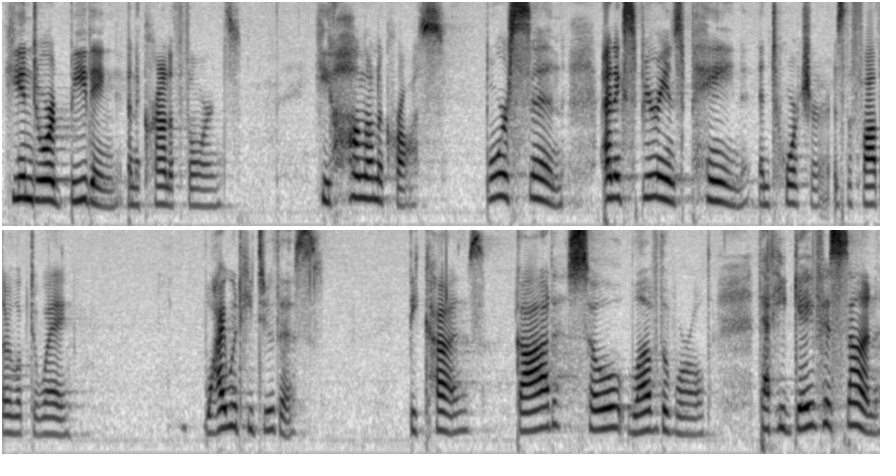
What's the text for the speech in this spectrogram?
He endured beating and a crown of thorns. He hung on a cross, bore sin, and experienced pain and torture as the Father looked away. Why would he do this? Because God so loved the world that he gave his Son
